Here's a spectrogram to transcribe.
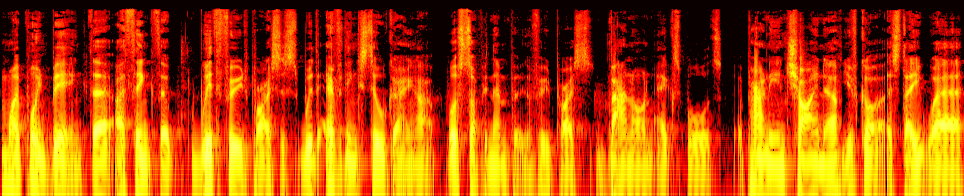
My point being that I think that with food prices, with everything still going up, what's stopping them putting a food price ban on exports? Apparently in China, you've got a state where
